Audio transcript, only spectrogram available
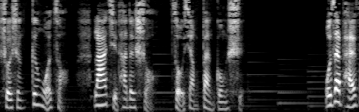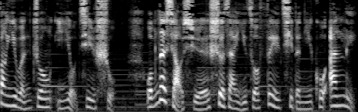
说声“跟我走”，拉起她的手走向办公室。我在排放一文中已有记述，我们的小学设在一座废弃的尼姑庵里，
